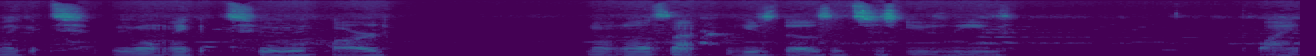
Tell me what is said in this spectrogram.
make it, we won't make it too hard. No, no, let's not use those, let's just use these. Quiet.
